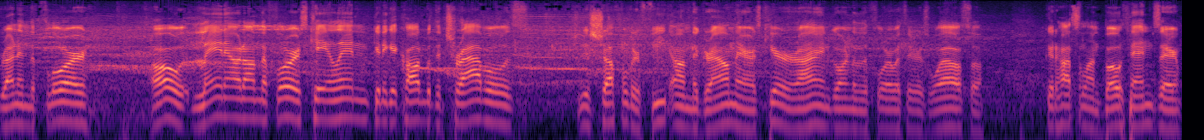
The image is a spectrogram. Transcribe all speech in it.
Running the floor. Oh, laying out on the floor is Kaylin. Going to get called with the travel. She just shuffled her feet on the ground there. As Kira Ryan going to the floor with her as well. So good hustle on both ends there.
